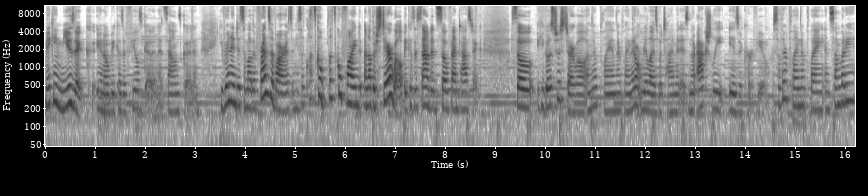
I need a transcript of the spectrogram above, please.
making music, you know, because it feels good and it sounds good. And he ran into some other friends of ours and he's like, let's go, let's go find another stairwell because it sounded so fantastic. So he goes to a stairwell and they're playing, they're playing. They don't realize what time it is and there actually is a curfew. So they're playing, they're playing, and somebody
